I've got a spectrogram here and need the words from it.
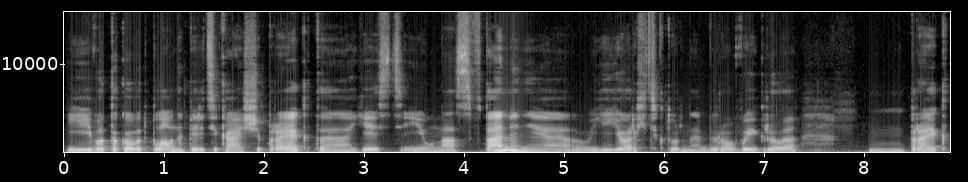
И вот такой вот плавно перетекающий проект есть и у нас в Таллине. Ее архитектурное бюро выиграло проект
